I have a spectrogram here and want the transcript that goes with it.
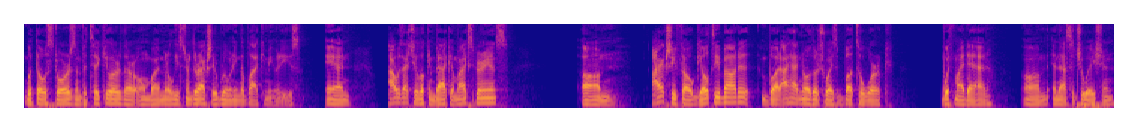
with those stores in particular that are owned by Middle Eastern, they're actually ruining the black communities. And I was actually looking back at my experience um, I actually felt guilty about it, but I had no other choice but to work with my dad um, in that situation.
